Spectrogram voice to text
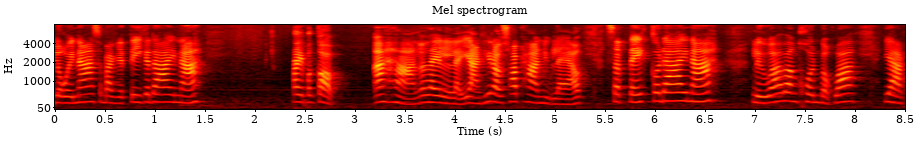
โรยหน้าสปาเกตตีก็ได้นะ ไปประกอบอาหารอะไรหลาย ๆ อย่างที่เราชอบทานอยู่แล้ว สเต็กก็ได้นะ หรือว่าบางคนบอกว่าอยาก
